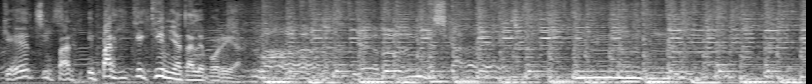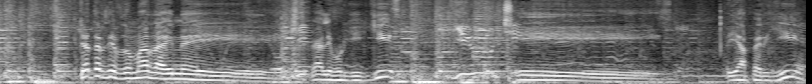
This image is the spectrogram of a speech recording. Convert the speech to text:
Και έτσι υπάρχει, υπάρχει και εκεί μια ταλαιπωρία. Τέταρτη εβδομάδα είναι η Γαλλιβουργική η, η απεργή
